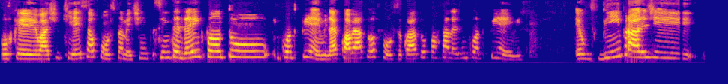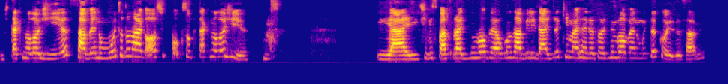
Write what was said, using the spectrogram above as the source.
porque eu acho que esse é o ponto também, se entender enquanto, enquanto PM, né? Qual é a tua força, qual é a tua fortaleza enquanto PM. Eu vim para a área de, de tecnologia, sabendo muito do negócio e pouco sobre tecnologia. E aí tive espaço para desenvolver algumas habilidades aqui, mas ainda estou desenvolvendo muita coisa, sabe?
